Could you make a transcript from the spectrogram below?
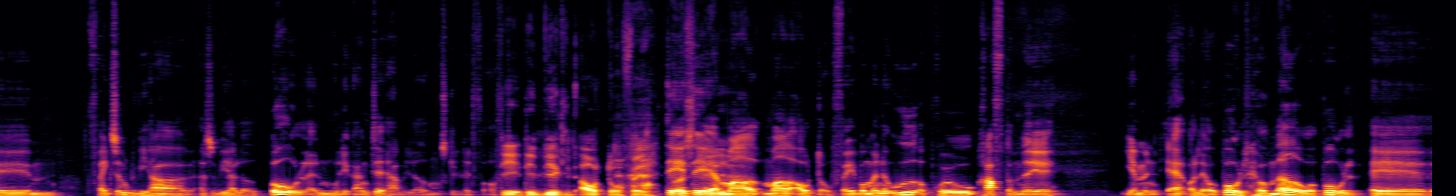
Øh, for eksempel, vi har, altså, vi har lavet bål alle mulige gange, det har vi lavet måske lidt for ofte. Det, det er et virkelig outdoor-fag. Ja, det, det er lige, meget, meget outdoor fag, hvor man er ude og prøve kræfter med, jamen ja, at lave bål, lave mad over bål, øh,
